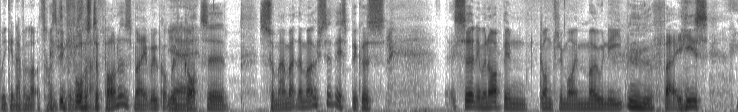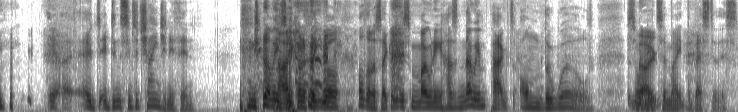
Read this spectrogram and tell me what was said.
we're gonna have a lot of time It's to been forced stuff. upon us, mate. We've got Yeah. we've got to somehow make the most of this because certainly when I've been gone through my moany phase, uh, it, it didn't seem to change anything. Do you know what I mean? So you kind of think, well, hold on a second, this moaning has no impact on the world. So I need to make the best of this.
